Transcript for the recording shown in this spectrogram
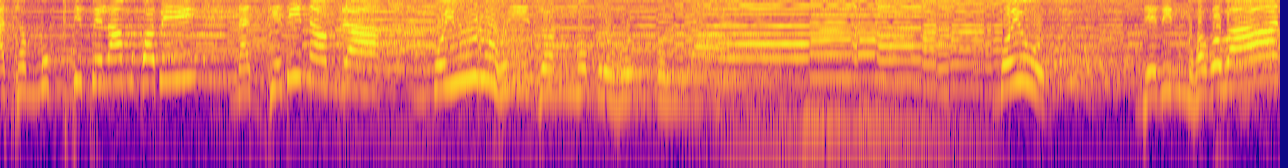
আচ্ছা মুক্তি পেলাম কবে? না যেদিন আমরা ময়ূর হয়ে জন্মগ্রহণ করলাম? ময়ূর। যেদিন ভগবান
